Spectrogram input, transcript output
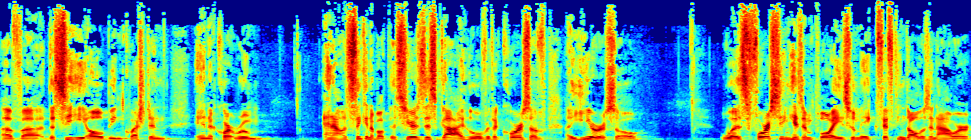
of uh, the CEO being questioned in a courtroom. And I was thinking about this. Here's this guy who, over the course of a year or so, was forcing his employees who make $15 an hour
